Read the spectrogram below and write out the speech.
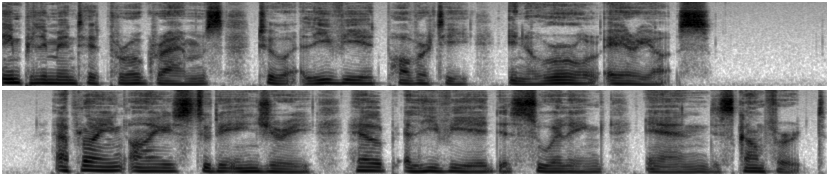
implemented programs to alleviate poverty in rural areas. Applying ice to the injury helped alleviate the swelling and discomfort.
